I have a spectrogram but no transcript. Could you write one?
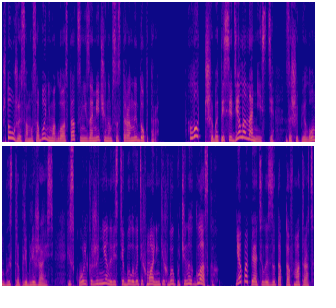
что уже, само собой, не могло остаться незамеченным со стороны доктора. «Лучше бы ты сидела на месте!» — зашипел он, быстро приближаясь. И сколько же ненависти было в этих маленьких выпученных глазках! Я попятилась, затоптав матрац,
